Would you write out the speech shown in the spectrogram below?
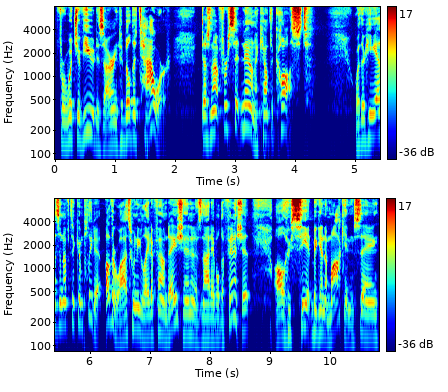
For which of you, desiring to build a tower, does not first sit down and count the cost? Whether he has enough to complete it. Otherwise, when he laid a foundation and is not able to finish it, all who see it begin to mock him, saying,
